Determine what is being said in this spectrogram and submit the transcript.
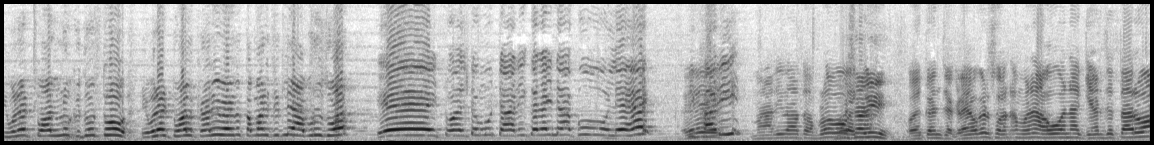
એવડે ટોલનું કીધું તું. એવડે ટોલ કરી હોય તો તમારી જેટલી આબરૂ જો એ ટોલ તો હું તારી કરાઈ નાખું. લે હે મારી વાત સાંભળો. વસાવી. ઓયકન ઝઘડા વગર સોના મને આવો અને ઘેર જતા રહો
